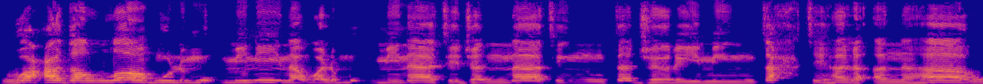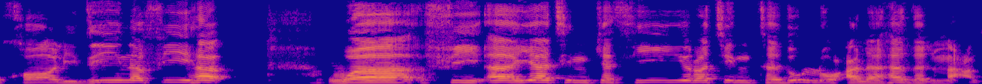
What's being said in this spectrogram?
وعد الله المؤمنين والمؤمنات جنات تجري من تحتها الأنهار خالدين فيها وفي آيات كثيرة تدل على هذا المعنى.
